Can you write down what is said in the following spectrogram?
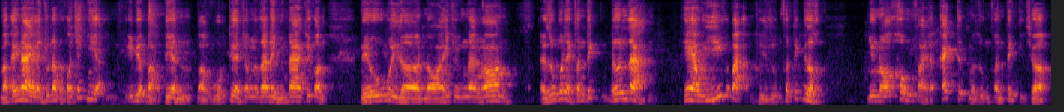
Mà cái này là chúng ta phải có trách nhiệm, cái việc bảo tiền, bảo vốn tiền trong gia đình chúng ta. Chứ còn nếu bây giờ nói cho chúng ta ngon Dũng có thể phân tích đơn giản, theo ý các bạn thì Dũng phân tích được. Nhưng nó không phải là cách thức mà Dũng phân tích thị trường.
